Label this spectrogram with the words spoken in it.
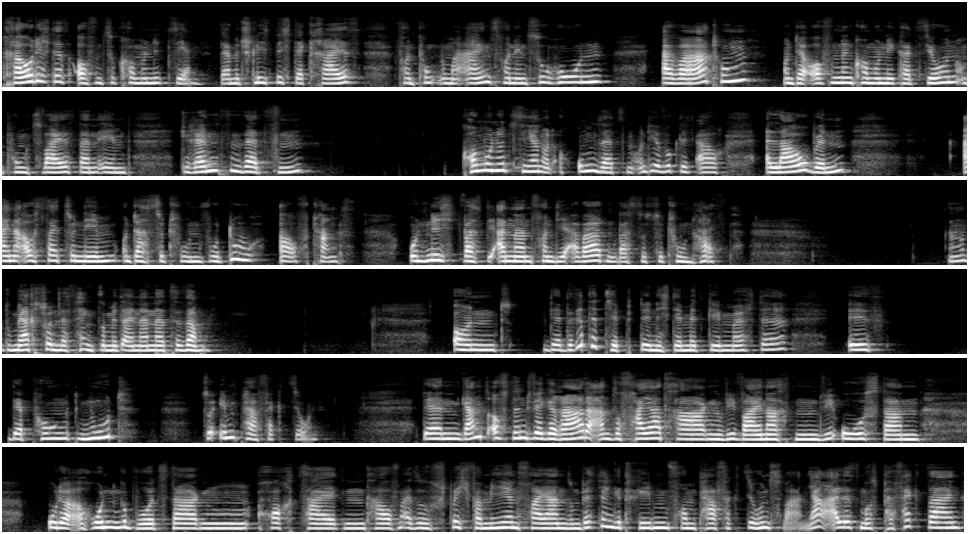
Trau dich, das offen zu kommunizieren. Damit schließt sich der Kreis von Punkt Nummer eins, von den zu hohen Erwartungen und der offenen Kommunikation. Und Punkt zwei ist dann eben Grenzen setzen, kommunizieren und auch umsetzen und dir wirklich auch erlauben, eine Auszeit zu nehmen und das zu tun, wo du auftankst und nicht, was die anderen von dir erwarten, was du zu tun hast. Du merkst schon, das hängt so miteinander zusammen. Und der dritte Tipp, den ich dir mitgeben möchte, ist der Punkt Mut zur Imperfektion. Denn ganz oft sind wir gerade an so Feiertagen wie Weihnachten, wie Ostern oder auch runden Geburtstagen, Hochzeiten, Taufen, also sprich Familienfeiern, so ein bisschen getrieben vom Perfektionswahn. Ja, alles muss perfekt sein,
